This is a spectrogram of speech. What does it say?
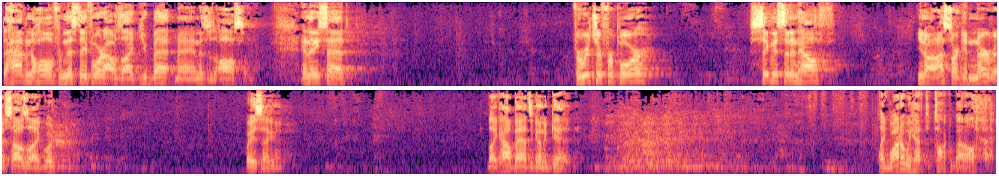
to have and to hold from this day forward, I was like, you bet, man, this is awesome. And then he said, for richer, for poor, sickness and in health. You know, and I started getting nervous. I was like, what? Wait a second. Like, how bad's it going to get? like, why do we have to talk about all that?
